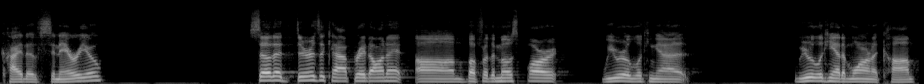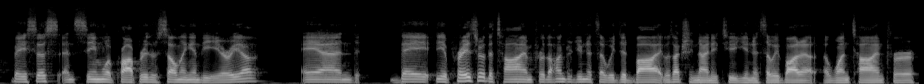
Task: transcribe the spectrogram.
kind of scenario? So that there is a cap rate on it, um, but for the most part, we were looking at we were looking at it more on a comp basis and seeing what properties are selling in the area. And they the appraiser at the time for the 100 units that we did buy, it was actually 92 units that we bought at, at one time for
